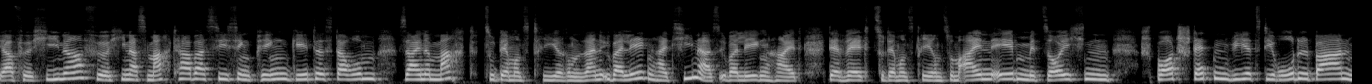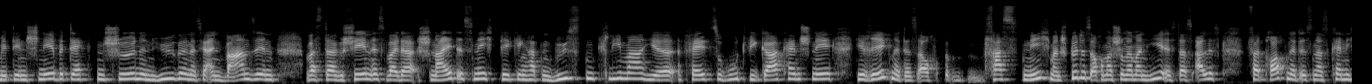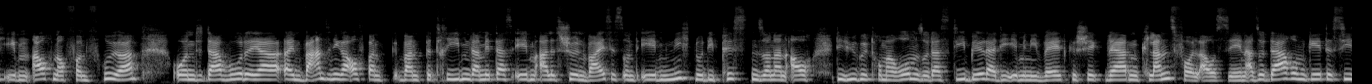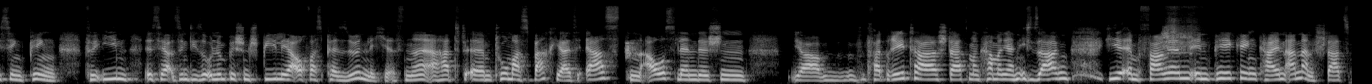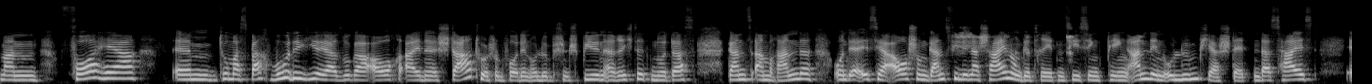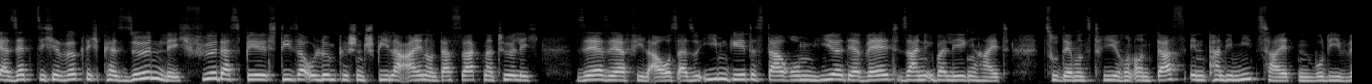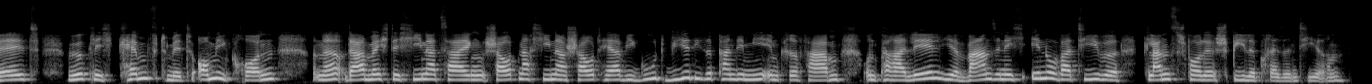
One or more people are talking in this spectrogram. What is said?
Ja, für China, für Chinas Machthaber Xi Jinping geht es darum, seine Macht zu demonstrieren, seine Überlegenheit, Chinas Überlegenheit der Welt zu demonstrieren. Zum einen eben mit solchen Sportstätten wie jetzt die Rodelbahn, mit den schneebedeckten schönen Hügeln. Das ist ja ein Wahnsinn, was da geschehen ist, weil da schneit es nicht. Peking hat ein Wüstenklima. Hier fällt so gut wie gar kein Schnee. Hier regnet es auch äh, fast nicht. Man spürt es auch immer schon, wenn man hier ist, dass alles vertrocknet ist. Und das kenne ich eben auch noch von früher. Und da wurde ja ein wahnsinniger Aufwand betrieben, damit das eben alles schön weiß ist und eben nicht nur die Pisten, sondern auch die Hügel drumherum, sodass die Bilder, die eben in die Welt geschickt werden, glanzvoll aussehen. Also darum geht es Xi Jinping. Für ihn ist ja, sind diese Olympischen Spiele ja auch was Persönliches. Ne? Er hat ähm, Thomas Bach ja als ersten ausländischen ja, Vertreter, Staatsmann kann man ja nicht sagen, hier empfangen in Peking, keinen anderen Staatsmann vorher. Ähm, Thomas Bach wurde hier ja sogar auch eine Statue schon vor den Olympischen Spielen errichtet, nur das ganz am Rande. Und er ist ja auch schon ganz viel in Erscheinung getreten, Xi Jinping, an den Olympiastätten. Das heißt, er setzt sich hier wirklich persönlich für das Bild dieser Olympischen Spiele ein. Und das sagt natürlich sehr, sehr viel aus. Also ihm geht es darum, hier der Welt seine Überlegenheit zu demonstrieren. Und das in Pandemiezeiten, wo die Welt wirklich kämpft mit Omikron. Ne, da möchte China zeigen, schaut nach China, schaut her, wie gut wir diese Pandemie im Griff haben und parallel hier wahnsinnig innovative, glanzvolle Spiele präsentieren.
